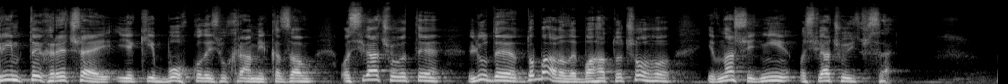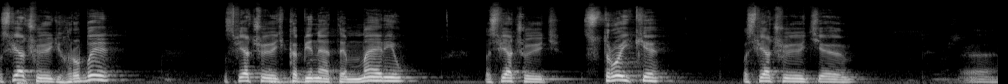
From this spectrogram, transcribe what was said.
крім тих речей, які Бог колись у храмі казав освячувати, люди додали багато чого і в наші дні освячують все. Освячують гроби, освячують кабінети мерів, освячують стройки, освячують е, е,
